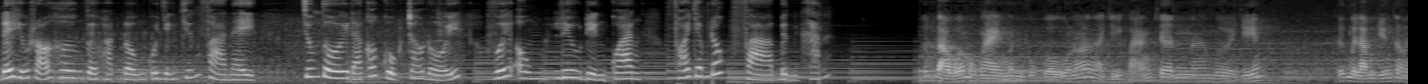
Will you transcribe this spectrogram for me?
Để hiểu rõ hơn về hoạt động của những chuyến phà này, chúng tôi đã có cuộc trao đổi với ông Lưu Điền Quang, Phó Giám đốc phà Bình Khánh. Lúc đầu ở một ngày mình phục vụ nó là chỉ khoảng trên ờ, 10 chuyến, tới 15 chuyến thôi.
